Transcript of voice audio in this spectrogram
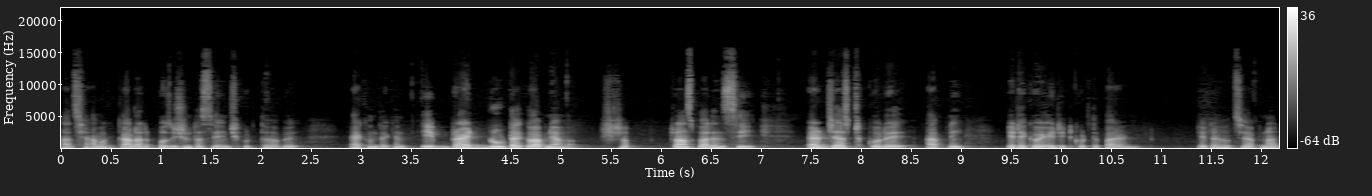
আচ্ছা আমাকে কালার পজিশনটা চেঞ্জ করতে হবে। এখন দেখেন, এই ব্রাইট ব্লুটাকেও আপনি ট্রান্সপারেন্সি অ্যাডজাস্ট করে আপনি এটাকেও এডিট করতে পারেন। এটা হচ্ছে আপনার,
